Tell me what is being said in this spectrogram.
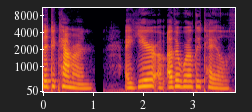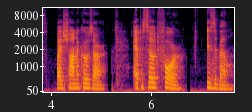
The Decameron, A Year of Otherworldly Tales by Seana Kozar, Episode 4 Isabel.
